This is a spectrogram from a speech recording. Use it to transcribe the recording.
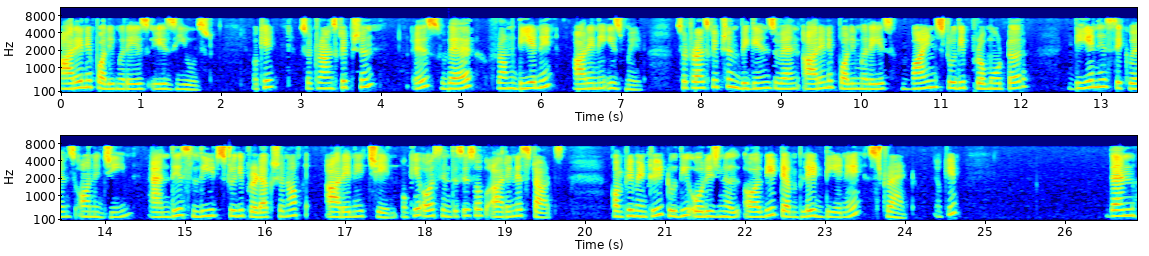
RNA polymerase is used. Okay, so transcription is where from DNA RNA is made. So transcription begins when RNA polymerase binds to the promoter DNA sequence on a gene and this leads to the production of RNA chain okay or synthesis of RNA starts complementary to the original or the template DNA strand okay then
